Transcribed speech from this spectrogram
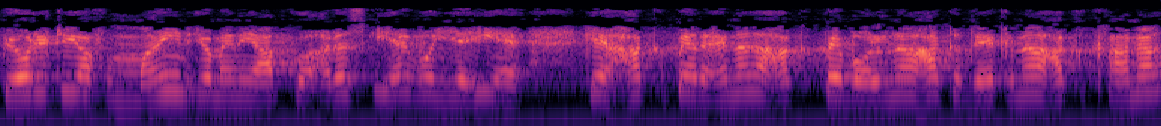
پیورٹی آف مائنڈ جو میں نے آپ کو عرض کی ہے وہ یہی ہے کہ حق پہ رہنا، حق پہ بولنا، حق دیکھنا، حق کھانا،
